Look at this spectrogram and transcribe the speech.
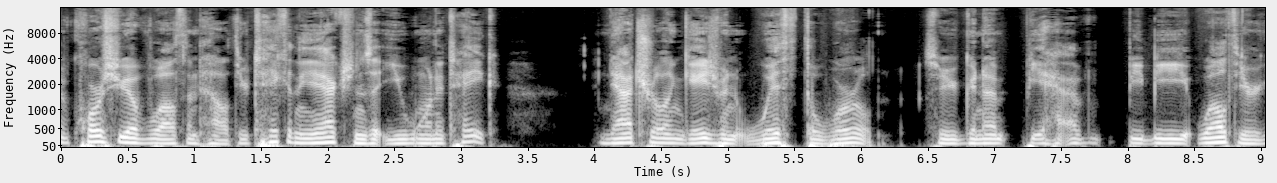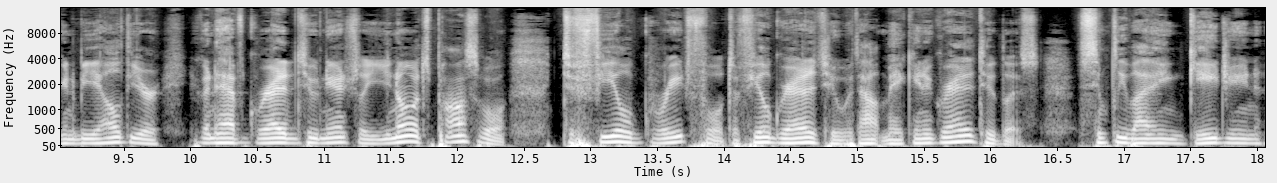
Of course, you have wealth and health. You're taking the actions that you want to take. Natural engagement with the world. So you're going to be have be, be wealthier, you're going to be healthier, you're going to have gratitude naturally. You know it's possible to feel grateful, to feel gratitude without making a gratitude list, simply by engaging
